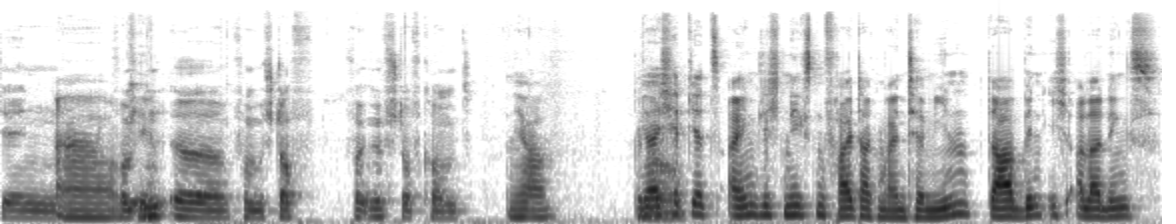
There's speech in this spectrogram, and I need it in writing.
den ah, okay. vom, äh, vom Stoff, vom Impfstoff kommt. Ja, Genau. Ja, ich genau. hätte jetzt eigentlich nächsten Freitag meinen Termin. Da bin ich allerdings,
